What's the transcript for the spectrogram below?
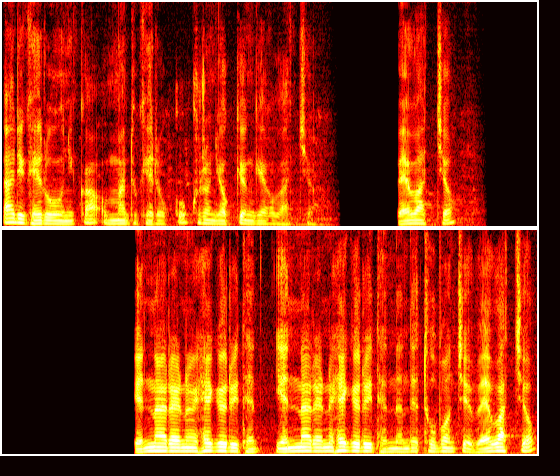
딸이 괴로우니까 엄마도 괴롭고 그런 역경계가 왔죠. 왜 왔죠? 옛날에는 해결이 됐, 옛날에는 해결이 됐는데 두 번째 왜 왔죠?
